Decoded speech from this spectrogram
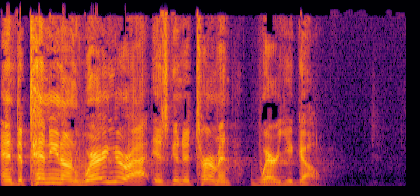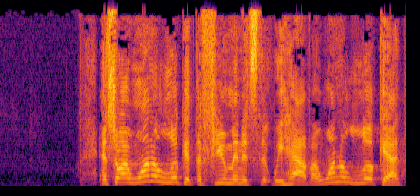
And depending on where you're at is going to determine where you go. And so I want to look at the few minutes that we have. I want to look at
